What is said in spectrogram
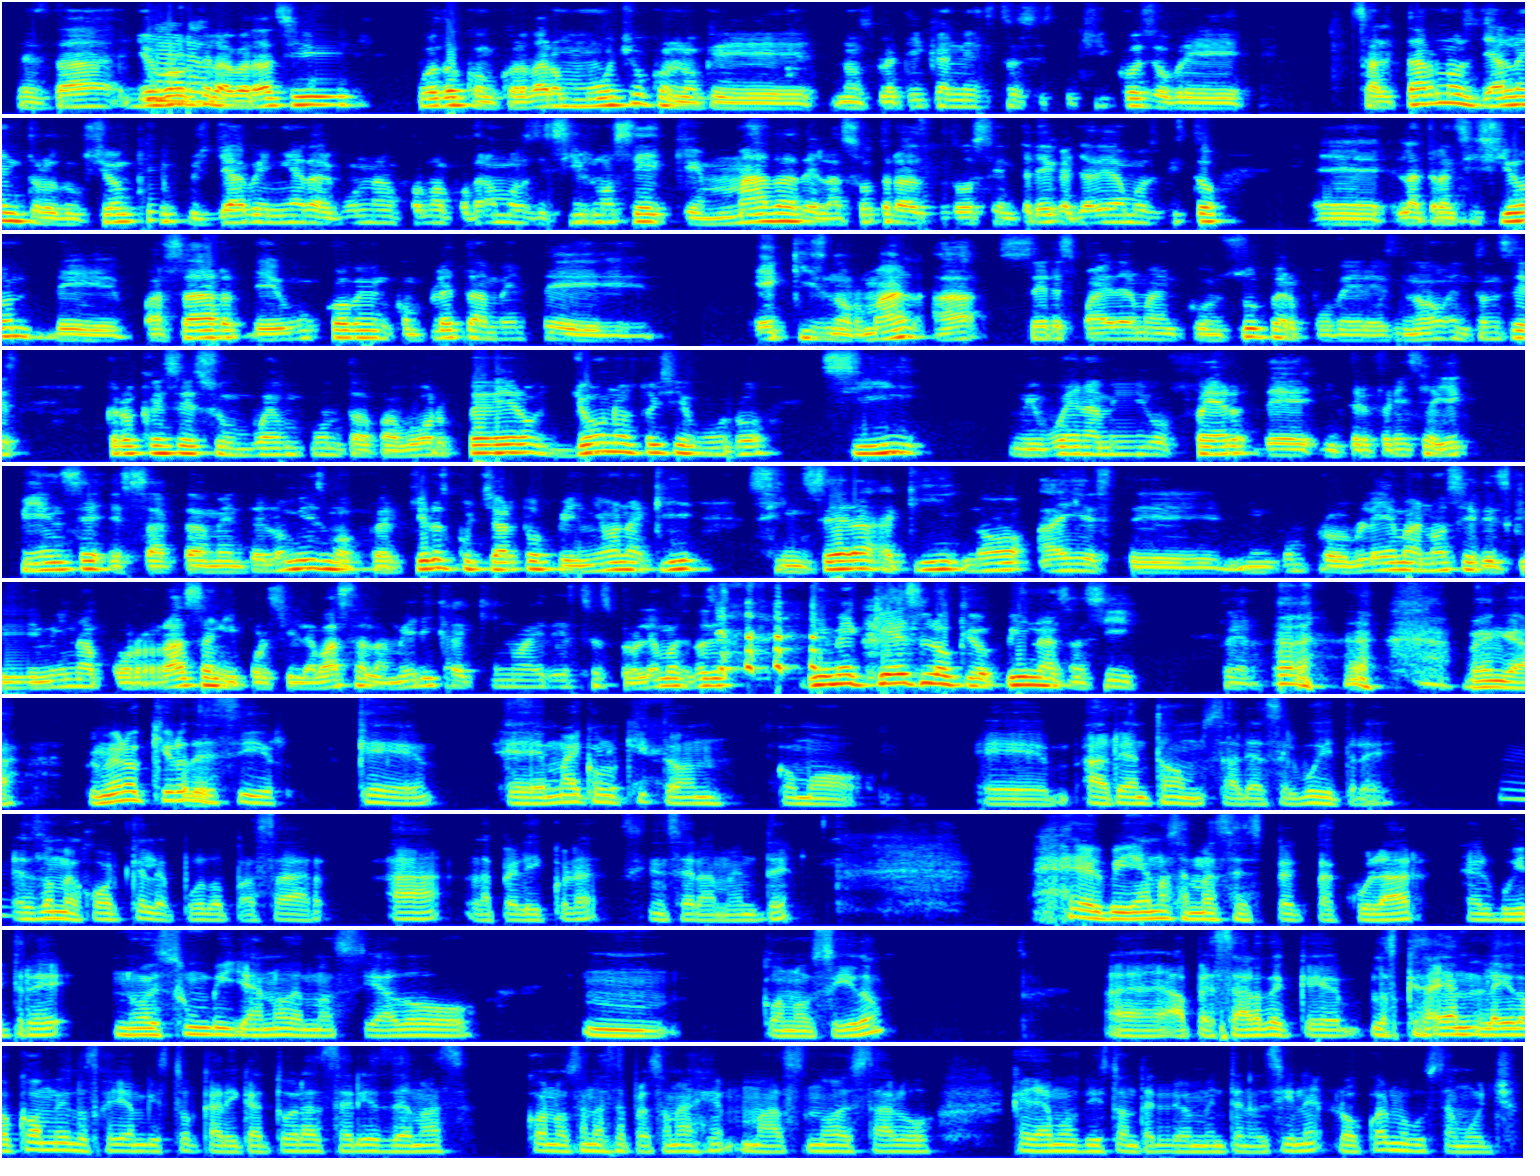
Está, yo creo que la verdad sí puedo concordar mucho con lo que nos platican estos este, chicos sobre saltarnos ya la introducción que pues ya venía de alguna forma, podríamos decir, no sé, quemada de las otras dos entregas. Ya habíamos visto eh, la transición de pasar de un joven completamente X normal a ser Spider-Man con superpoderes, ¿no? Entonces, creo que ese es un buen punto a favor, pero yo no estoy seguro si mi buen amigo Fer de Interferencia Geek piense exactamente lo mismo. Fer, quiero escuchar tu opinión aquí, sincera, aquí no hay este ningún problema, no se discrimina por raza ni por si le vas a la América, aquí no hay de esos problemas. Entonces, dime qué es lo que opinas así. Venga, primero quiero decir que eh, Michael Keaton, como eh, Adrian Toms, alias el buitre, mm. es lo mejor que le pudo pasar a la película, sinceramente. El villano se me hace espectacular. El buitre no es un villano demasiado mm, conocido. Eh, a pesar de que los que hayan leído cómics, los que hayan visto caricaturas, series y demás, conocen a este personaje, más no es algo que hayamos visto anteriormente en el cine, lo cual me gusta mucho.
